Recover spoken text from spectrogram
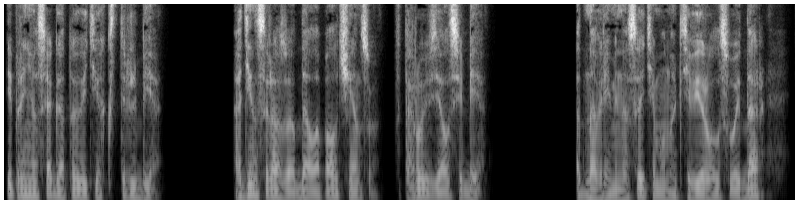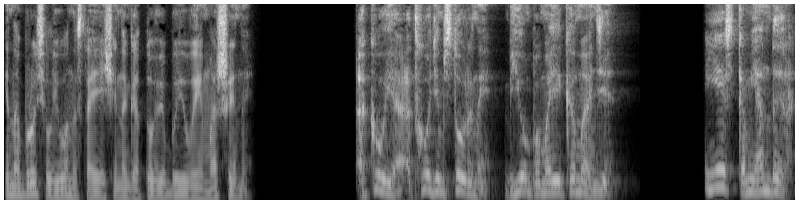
и принялся готовить их к стрельбе. Один сразу отдал ополченцу, второй взял себе. Одновременно с этим он активировал свой дар и набросил его настоящие наготове боевые машины. «Акуя, отходим в стороны, бьем по моей команде!» «Есть, командир!»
